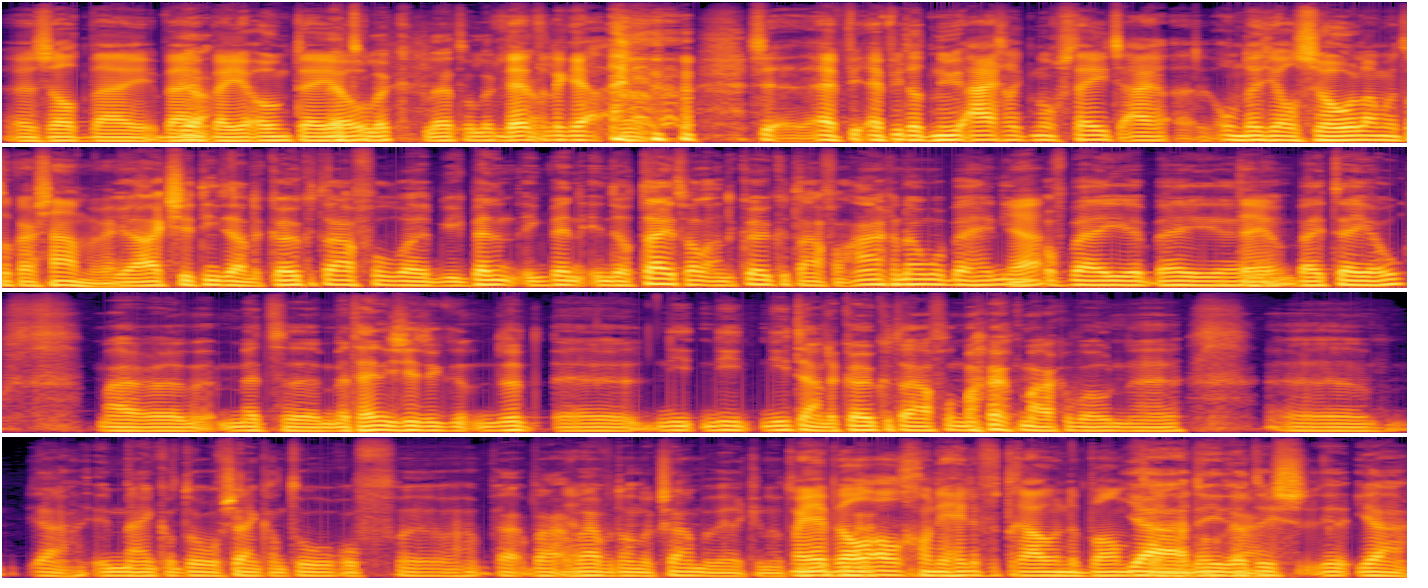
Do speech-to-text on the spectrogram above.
eh, zat bij, bij, Ja. bij je oom Theo. Letterlijk, letterlijk. ja. Letterlijk, ja. Heb, je, heb je dat nu eigenlijk nog steeds, eigenlijk- omdat je al zo lang met elkaar samenwerkt? Ja, ik zit niet aan de keukentafel. Ik ben, ik ben in de tijd wel aan de keukentafel aangenomen bij Henny Ja? of bij, eh, bij, eh, Theo. bij Theo. Maar eh, met, met Henny zit ik eh, niet, niet, niet aan de keukentafel, maar, maar gewoon ja, in mijn kantoor of zijn kantoor of waar, waar, Ja. waar we dan ook samenwerken. Maar je hebt wel al gewoon die hele vertrouwende band. eh, Ja, met nee, elkaar. dat is eh, ja.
